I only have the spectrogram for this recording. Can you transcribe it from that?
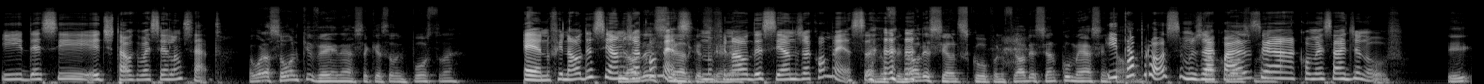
E desse edital que vai ser lançado. Agora só ano que vem, né? Essa questão do imposto, né? É, no final desse ano final já desse começa. Ano, no dizer, final né? desse ano já começa. É, no final desse ano, desculpa. No final desse ano começa, então. E está né? próximo já, tá quase próximo, né? a começar de novo. E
